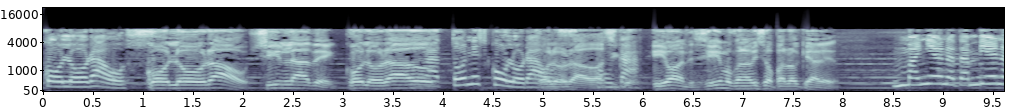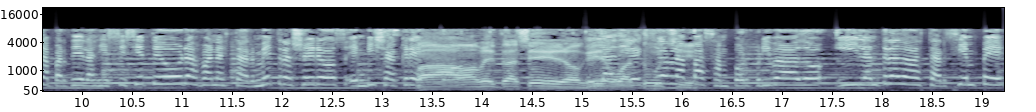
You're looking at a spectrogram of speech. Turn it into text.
colorados. Colorado, sin la D, colorados, Ratones colorados. colorado. con Así K. que, bueno, seguimos con avisos parroquiales. Mañana también, a partir de las 17 horas, van a estar metralleros en Villa Crespo. Vamos, metrallero, querido la dirección la pasan por privado y la entrada va a estar 100p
